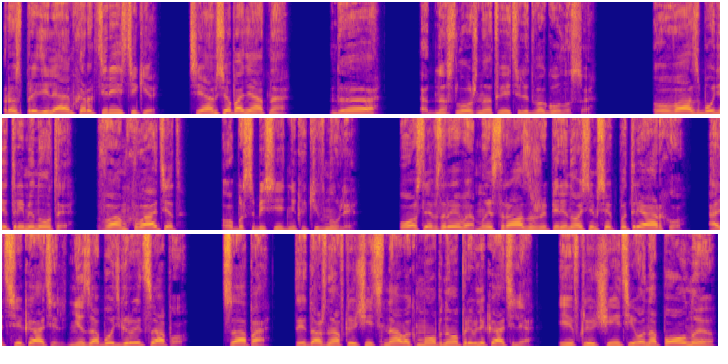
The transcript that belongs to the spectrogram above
распределяем характеристики. Всем все понятно?» «Да», — односложно ответили два голоса. «У вас будет три минуты. Вам хватит?» Оба собеседника кивнули. «После взрыва мы сразу же переносимся к патриарху. Отсекатель, не забудь гравицапу. Цапа, ты должна включить навык мобного привлекателя и включить его на полную.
